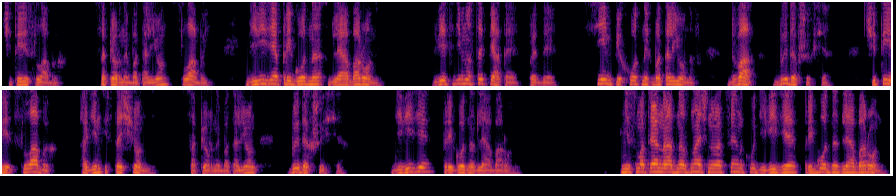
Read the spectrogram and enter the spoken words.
4 слабых. Саперный батальон слабый. Дивизия пригодна для обороны. 295 ПД, 7 пехотных батальонов, 2 выдавшихся, четыре слабых, один истощенный, саперный батальон, выдохшийся. Дивизия пригодна для обороны. Несмотря на однозначную оценку, дивизия пригодна для обороны.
